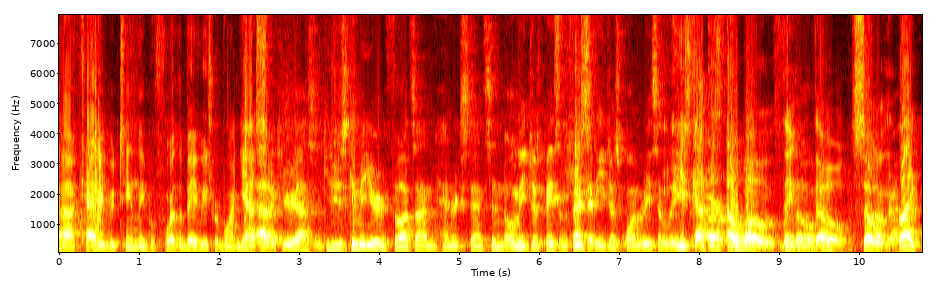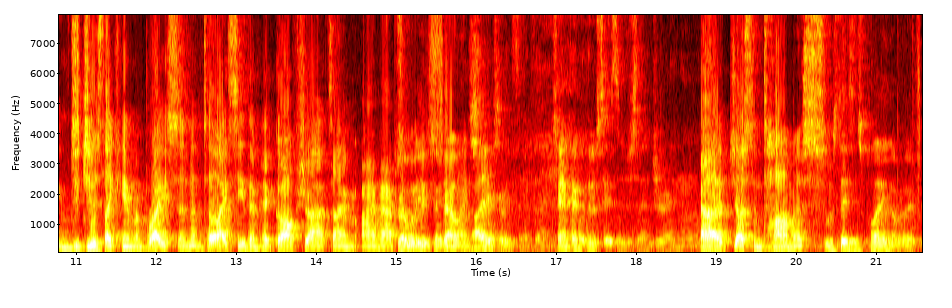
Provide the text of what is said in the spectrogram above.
uh, caddy routinely before the babies were born. Yes. Out of curiosity, could you just give me your thoughts on Henrik Stenson? Only just based on the fact that he just won recently. He's got this Or- or elbow thing though, so Okay. like just like him and Bryson, until I see them hit golf shots, I'm I'm So what do absolutely you think selling. I Same agree. thing. Same thing. Same thing with Ustason, just injury. And, uh, Uh, Justin Thomas, Stenson's playing though, right?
